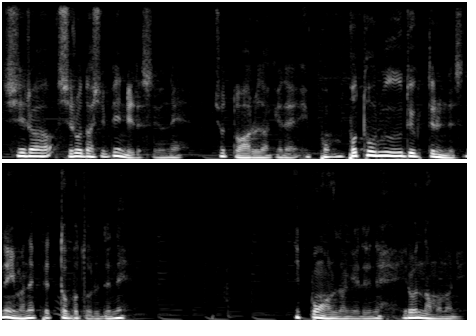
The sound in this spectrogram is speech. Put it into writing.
白、白だし便利ですよね。ちょっとあるだけで、一本、ボトルで売ってるんですね。今ね、ペットボトルでね。一本あるだけでね、いろんなものに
